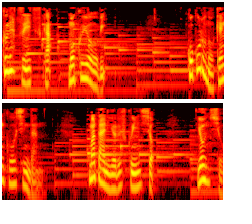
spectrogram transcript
9月5日木曜日心の健康診断マタイによる福音書4章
